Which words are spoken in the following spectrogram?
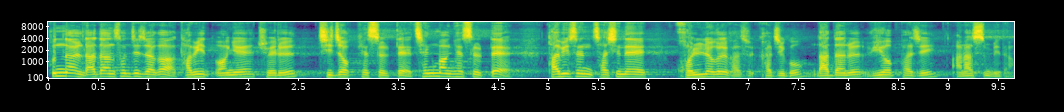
훗날 나단 선지자가 다윗 왕의 죄를 지적했을 때, 책망했을 때 다윗은 자신의 권력을 가지고 나단을 위협하지 않았습니다.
